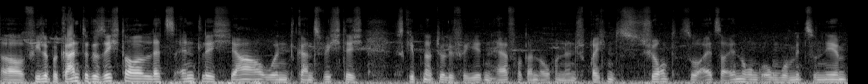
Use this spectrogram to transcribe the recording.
Äh, viele bekannte Gesichter letztendlich, ja. Und ganz wichtig, es gibt natürlich für jeden Helfer dann auch ein entsprechendes Shirt, so als Erinnerung irgendwo mitzunehmen.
